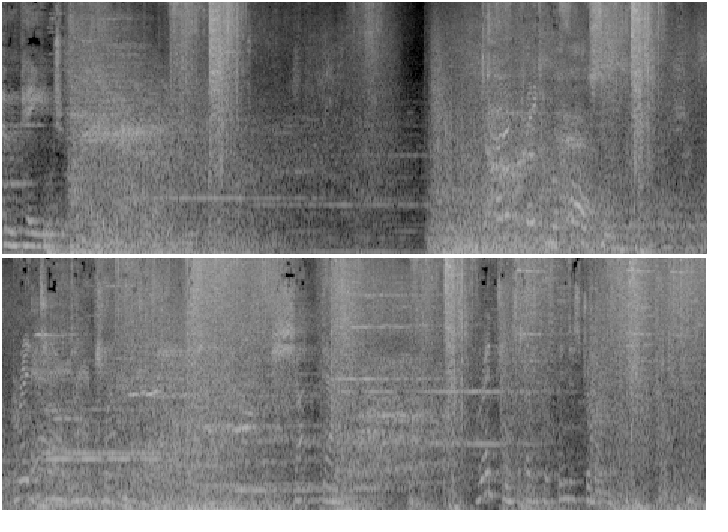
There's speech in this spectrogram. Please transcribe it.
Rampage. Turret plating will fall soon. Red team double kill. Shut down. Red team's turret has been destroyed.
